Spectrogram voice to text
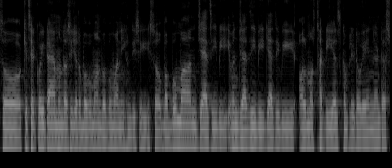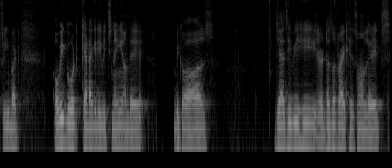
ਸੋ ਕਿਸੇ ਕੋਈ ਟਾਈਮ ਹੁੰਦਾ ਸੀ ਜਦੋਂ ਬੱਬੂ ਮਾਨ ਬੱਬੂ ਮਾਨ ਹੀ ਹੁੰਦੀ ਸੀਗੀ। So Babbu Maan Jazzy B even Jazzy B Jazzy B almost 30 years complete ਹੋ ਗਏ ਇਨ ਇੰਡਸਟਰੀ ਬਟ ਉਹ ਵੀ ਗੋਟ ਕੈਟਾਗਰੀ ਵਿੱਚ ਨਹੀਂ ਆਉਂਦੇ because Jazzy B he doesn't write his own lyrics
